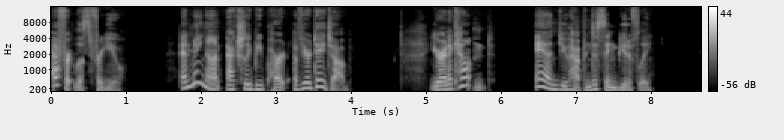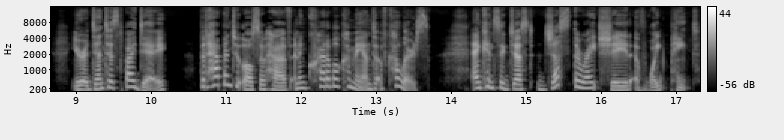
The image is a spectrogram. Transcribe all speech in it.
effortless for you and may not actually be part of your day job. You're an accountant, and you happen to sing beautifully. You're a dentist by day, but happen to also have an incredible command of colors and can suggest just the right shade of white paint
